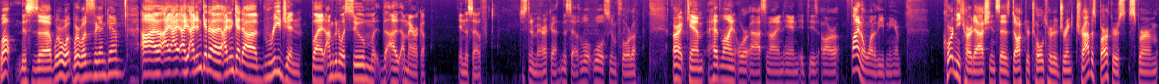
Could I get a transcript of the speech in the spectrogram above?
Well, this is uh, where where, where was this again, Cam? Uh, I, I I didn't get a I didn't get a region, but I'm going to assume the, uh, America in the South. Just in America, in the South. We'll we'll assume Florida. All right, Cam. Headline or asinine, and it is our final one of the evening here. Kourtney Kardashian says doctor told her to drink Travis Barker's sperm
